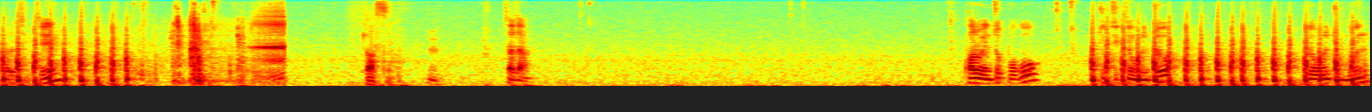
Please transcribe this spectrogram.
바로 직진. 좋았어. 자장. 바로 왼쪽 보고 쭉 직진 오른쪽. 그리고 오른쪽 문.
